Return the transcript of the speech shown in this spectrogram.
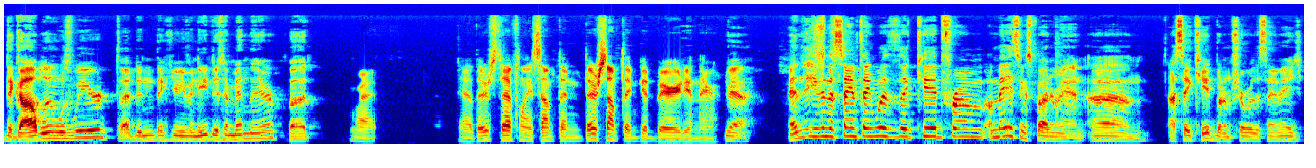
The Goblin was weird. I didn't think you even needed him in there, but right. Yeah, there's definitely something. There's something good buried in there. Yeah, and even the same thing with the kid from Amazing Spider Man. Um, I say kid, but I'm sure we're the same age.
